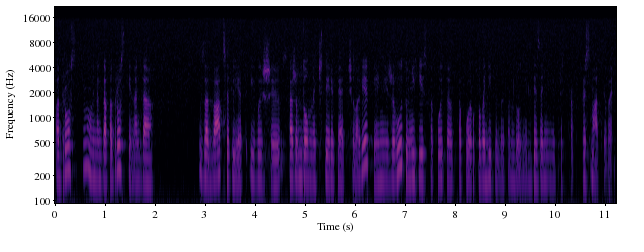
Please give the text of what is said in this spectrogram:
подростки, ну, иногда подростки, иногда за 20 лет и выше, скажем, дом на 4-5 человек, и они живут, у них есть какой-то такой руководитель в этом доме, где за ними присма- присматривает.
